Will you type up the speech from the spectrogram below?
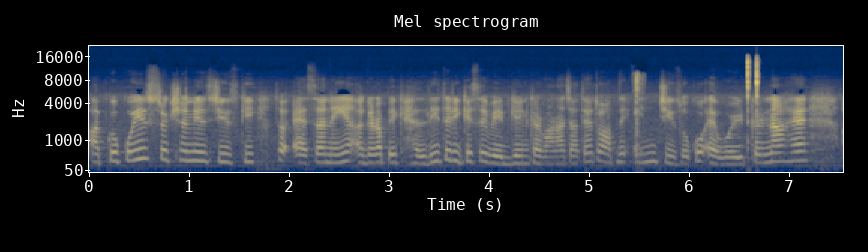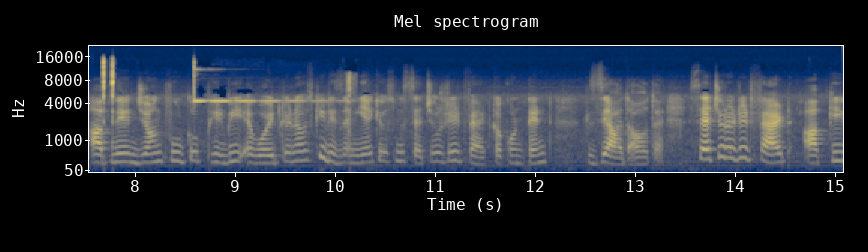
आपको कोई रिस्ट्रिक्शन नहीं इस चीज़ की। तो ऐसा नहीं है। अगर आप एक हेल्दी तरीके से वेट गेन करवाना चाहते हैं तो आपने इन चीज़ों को अवॉइड करना है। आपने जंक फ़ूड को फिर भी अवॉइड करना है। उसकी रीज़न ये है कि उसमें सेचुरेटेड फैट का कंटेंट ज़्यादा होता है। सेचुरेटेड फैट आपकी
